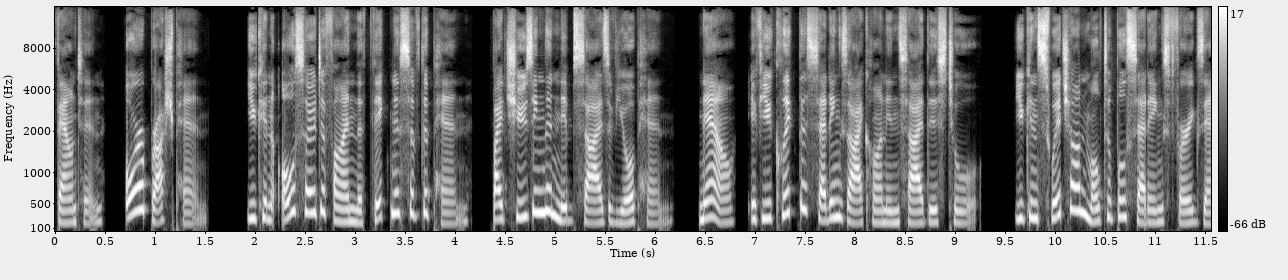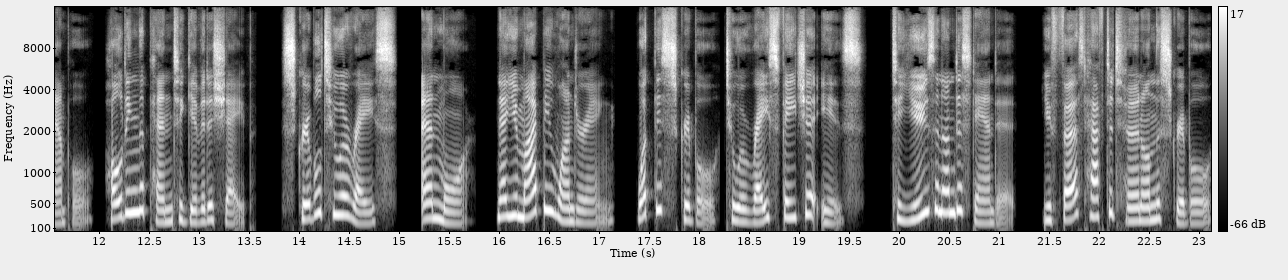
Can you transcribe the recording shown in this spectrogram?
fountain, or a brush pen. You can also define the thickness of the pen by choosing the nib size of your pen. Now, if you click the settings icon inside this tool, you can switch on multiple settings for example, holding the pen to give it a shape, scribble to erase, and more. Now you might be wondering, what this scribble to erase feature is. To use and understand it, you first have to turn on the scribble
